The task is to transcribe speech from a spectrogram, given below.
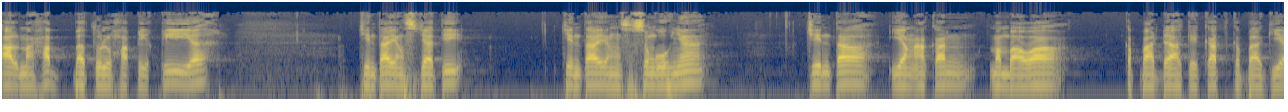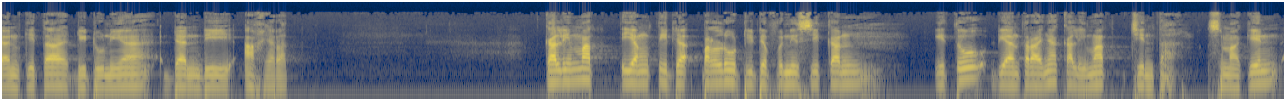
al-mahabbatul haqiqiyah cinta yang sejati, cinta yang sesungguhnya, cinta yang akan membawa kepada hakikat kebahagiaan kita di dunia dan di akhirat. Kalimat yang tidak perlu didefinisikan itu di antaranya kalimat cinta. Semakin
